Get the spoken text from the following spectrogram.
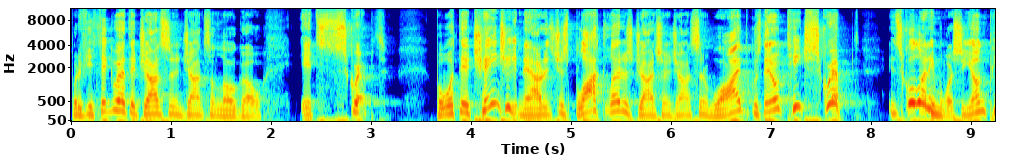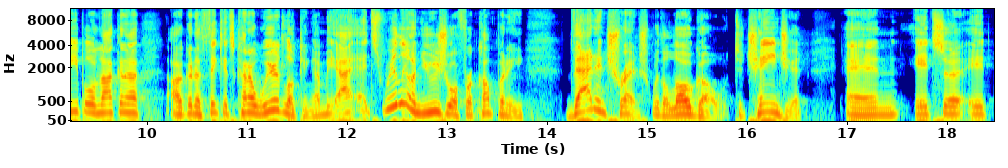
But if you think about the Johnson and Johnson logo, it's script. But what they're changing now is just block letters Johnson and Johnson. Why? Because they don't teach script in school anymore. So young people are not gonna are gonna think it's kind of weird looking. I mean, I, it's really unusual for a company that entrenched with a logo to change it, and it's a it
